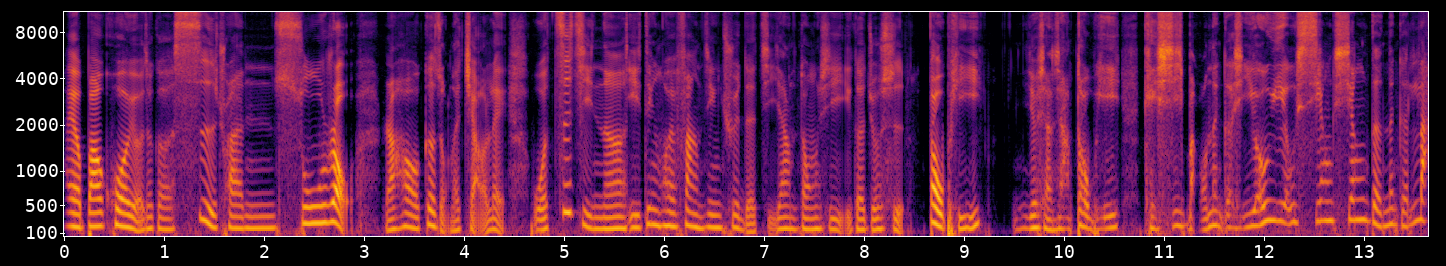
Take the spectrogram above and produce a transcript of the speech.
还有包括有这个四川酥肉，然后各种的饺类。我自己呢一定会放进去的几样东西，一个就是豆皮。你就想象豆皮可以吸饱那个油油香香的那个辣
